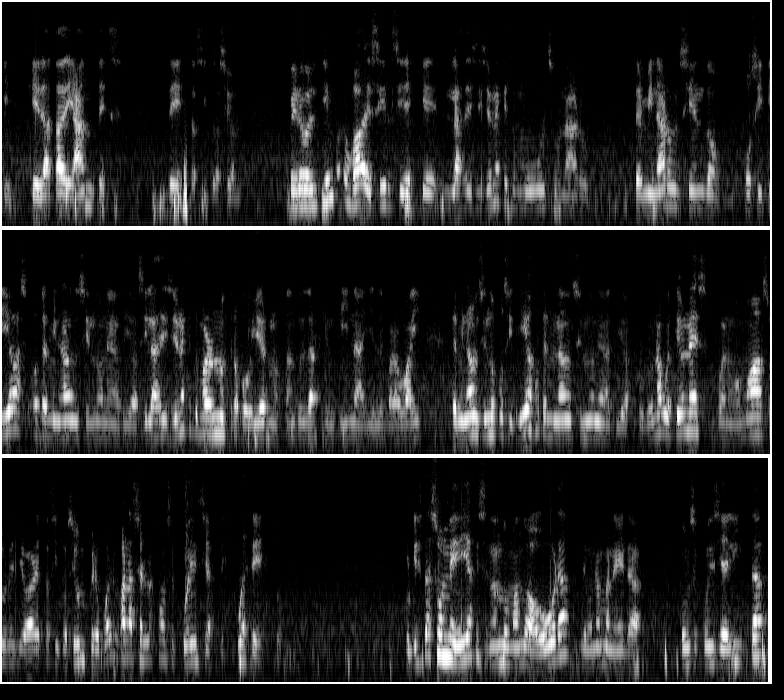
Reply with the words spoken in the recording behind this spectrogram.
que, que data de antes de esta situación. Pero el tiempo nos va a decir si es que las decisiones que tomó Bolsonaro terminaron siendo positivas o terminaron siendo negativas. Si las decisiones que tomaron nuestros gobiernos, tanto el de Argentina y el de Paraguay, terminaron siendo positivas o terminaron siendo negativas. Porque una cuestión es, bueno, vamos a sobrellevar esta situación, pero ¿cuáles van a ser las consecuencias después de esto? Porque estas son medidas que se están tomando ahora de una manera consecuencialista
